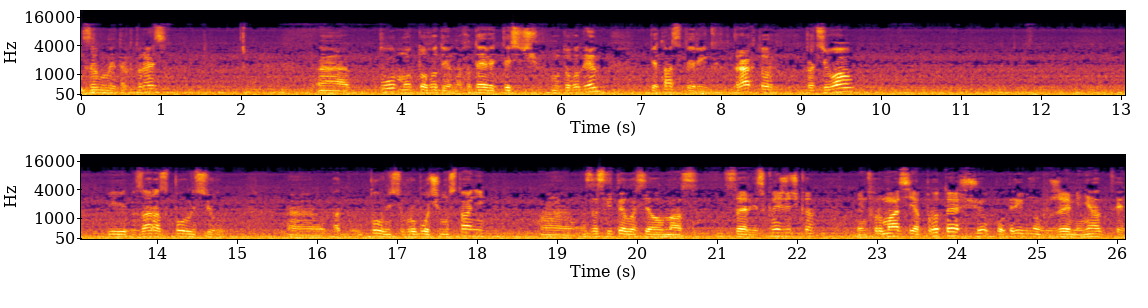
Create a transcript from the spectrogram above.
Завели тракторець. Е, По мотогодинах 9 тисяч мотогодин, 15 рік. Трактор працював і зараз повністю, е, повністю в робочому стані. Е, Засвітилася у нас сервіс-книжечка, інформація про те, що потрібно вже міняти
